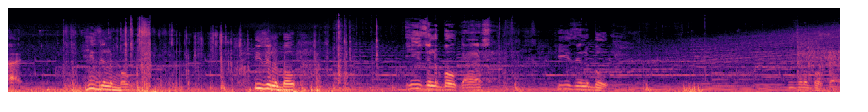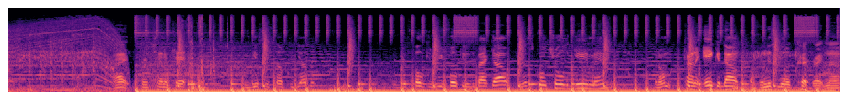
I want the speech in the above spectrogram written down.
Alright. He's in the boat. He's in the boat. He's in the boat, guys. He's in the boat. He's in the boat, guys. Alright, first channel cat. We get some stuff together. Get focus, refocus back out. Let's go troll again, man. But I'm kind of anchored out up in this little cut right now.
